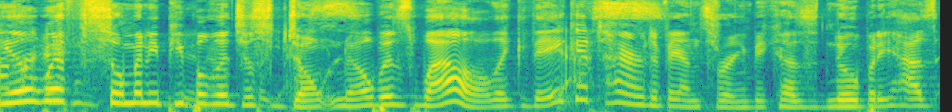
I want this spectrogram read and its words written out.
deal with so many people know, that just but don't know as well. Like they get tired of answering because nobody has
